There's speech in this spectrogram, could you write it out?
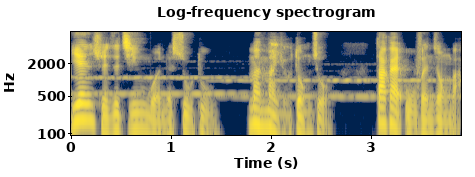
烟随着经文的速度慢慢有动作，大概五分钟吧，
